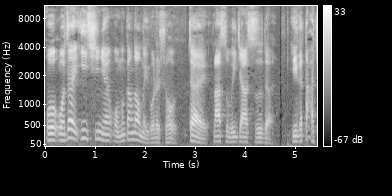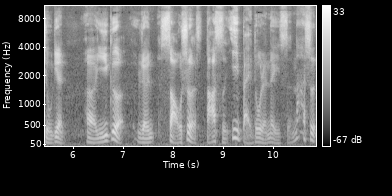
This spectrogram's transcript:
我我在一七年我们刚到美国的时候，在拉斯维加斯的一个大酒店，呃，一个人扫射打死一百多人那一次，那是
